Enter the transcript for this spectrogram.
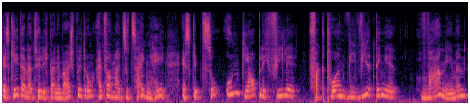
es geht ja natürlich bei einem Beispiel darum, einfach mal zu zeigen, hey, es gibt so unglaublich viele Faktoren, wie wir Dinge wahrnehmen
